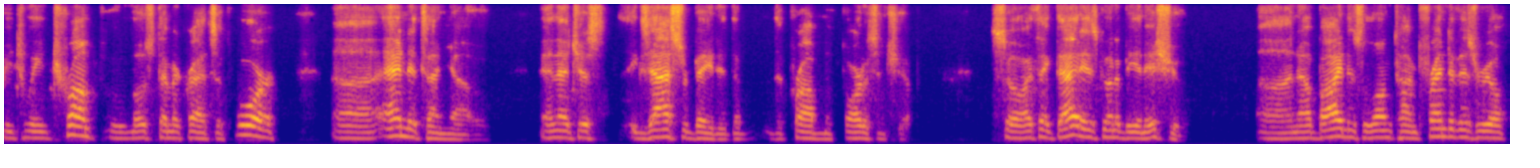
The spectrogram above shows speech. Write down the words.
between Trump, who most Democrats abhor, uh, and Netanyahu. And that just exacerbated the, the problem of partisanship. So I think that is going to be an issue. Uh, now, Biden is a longtime friend of Israel.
